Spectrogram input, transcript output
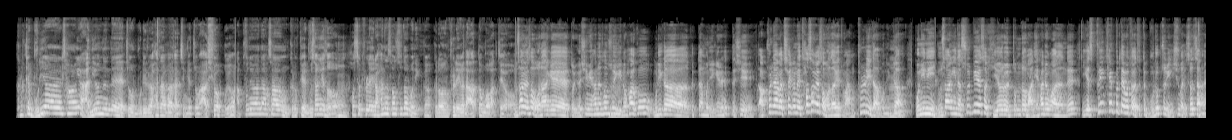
그렇게 무리할 상황이 아니었는데 좀 무리를 하다가 다친 게 좀 아쉬웠고요. 아쿠냐는 항상 그렇게 루상에서 음. 허스 플레이를 하는 선수다 보니까 그런 플레이가 나왔던 것 같아요. 부상에서 워낙에 또 열심히 하는 선수이기도 하고 우리가 그때 한번 얘기를 했듯이 아쿠냐가 최근에 타석에서 워낙에 좀 안 풀리다 보니까 본인이 루상이나 수비에서 기여를 좀 더 많이 하려고 하는데 이게 스프링 캠프 때부터 어쨌든 무릎 쪽에 이슈가 있었잖아요.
